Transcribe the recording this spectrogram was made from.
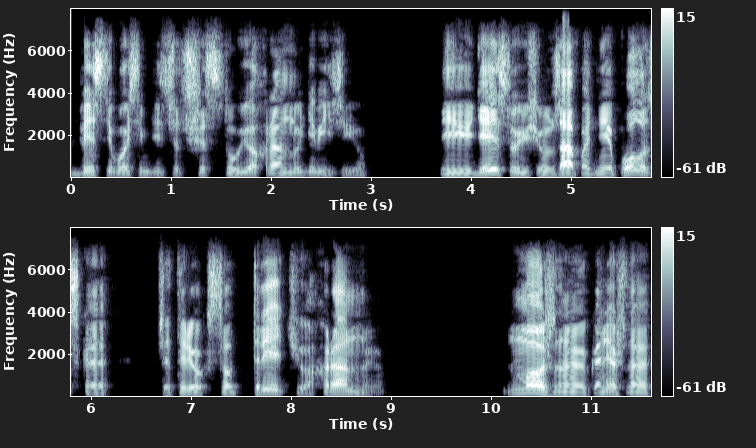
286-ю охранную дивизию и действующую западнее Полоцка 403-ю охранную. Можно, конечно,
